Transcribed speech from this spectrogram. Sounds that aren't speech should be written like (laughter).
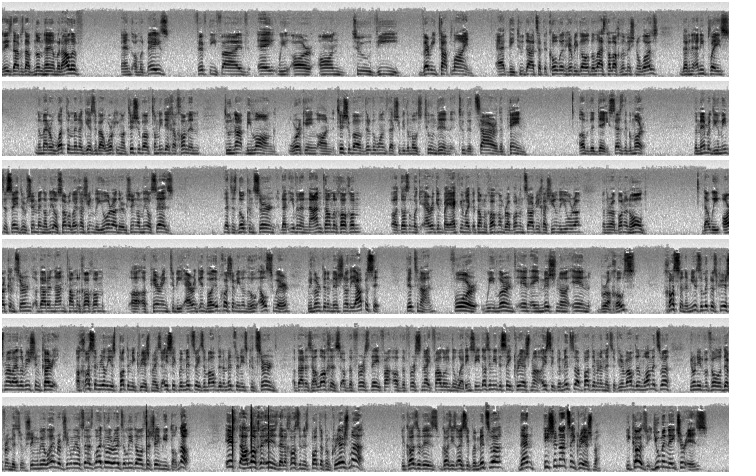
Today's daf is daf Nun Hey Amud Aleph and Amud Beis 55a. We are on to the very top line at the two dots at the colon. Here we go. The last halach of the Mishnah was that in any place, no matter what the minhag is about working on Tisha B'av, Chachamim do not belong working on Tisha B'av. They're the ones that should be the most tuned in to the tsar, the pain of the day. Says the Gemara. The member, do you mean to say the Rav Ben Gamliel Savar Leichashin Liyura? The Gamliel says that there's no concern that even a non-Talmud Chacham uh, doesn't look arrogant by acting like a Talmud Chacham. Rabbanan Sarvi Chashin Liyura, and the Rabbanan hold that we are concerned about a non-Talmud Chacham uh, appearing to be arrogant. Elsewhere, we learned in a Mishnah the opposite. Ditnan, for we learned in a Mishnah in Brachos Chasan, Amir Zalikras Kriyashma Laila Rishon Kari. A chasan really is patami kriyashma. He's Isaac b'mitzvah. He's involved in a mitzvah, and he's concerned about his halachas of the first day of the first night following the wedding. So he doesn't need to say kriyashma Isaac b'mitzvah patim in a mitzvah. If you're involved in one mitzvah, you don't need to fulfill a different mitzvah. Rav Shingmi says like all right to lead all Hashem yitol. No, if the halacha is that a chasan is patim from kriyashma because of his because he's Isaac b'mitzvah, then he should not say kriyashma because human nature is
